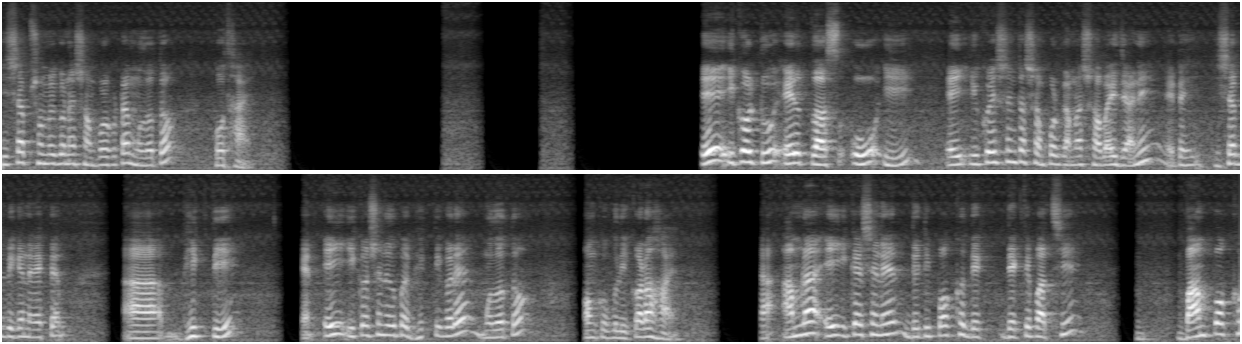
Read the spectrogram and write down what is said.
হিসাব সমীকরণের সম্পর্কটা মূলত কোথায়? A equal to L plus O E এই ইকুয়েশনটা সম্পর্কে আমরা সবাই জানি, এটা হিসাব বিজ্ঞানের একটা ভিত্তি। এই ইকুয়েশনের উপর ভিত্তি করে মূলত অঙ্কগুলি করা হয়। আমরা এই ইকুয়েশনের দুটি পক্ষ দেখ- দেখতে পাচ্ছি। বাম পক্ষ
